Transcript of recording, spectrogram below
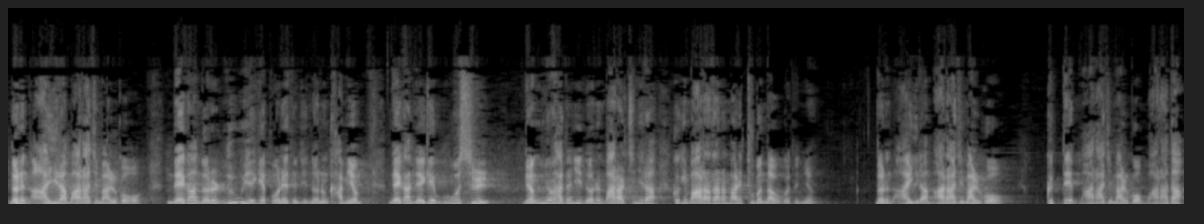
너는 아이라 말하지 말고 내가 너를 누구에게 보내든지 너는 가면 내가 내게 무엇을 명령하든지 너는 말할지니라 거기 말하다는 말이 두 번 나오거든요. 너는 아이라 말하지 말고 그때 말하지 말고 말하다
